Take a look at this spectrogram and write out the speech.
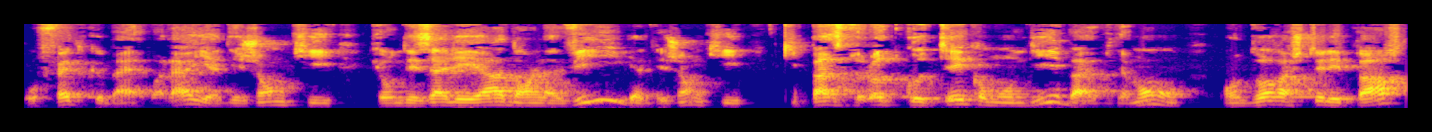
au, fait que ben voilà, il y a des gens qui, qui, ont des aléas dans la vie, il y a des gens qui, qui passent de l'autre côté, comme on dit, ben évidemment, on, doit racheter les parts,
